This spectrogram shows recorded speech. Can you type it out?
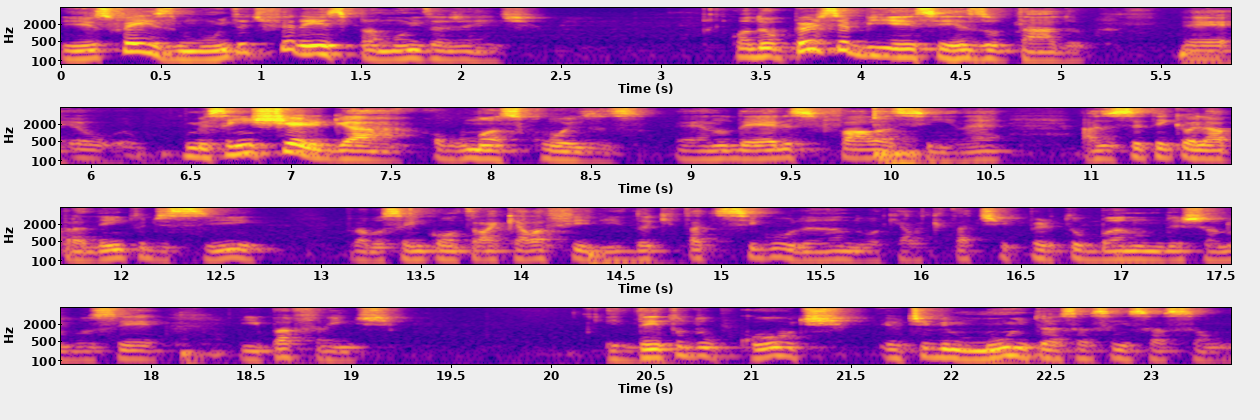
E isso fez muita diferença para muita gente. Quando eu percebi esse resultado, é, eu comecei a enxergar algumas coisas. É, no DL se fala assim, né? Às vezes você tem que olhar para dentro de si para você encontrar aquela ferida que está te segurando, aquela que está te perturbando, não deixando você ir para frente. E dentro do coach, eu tive muito essa sensação.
